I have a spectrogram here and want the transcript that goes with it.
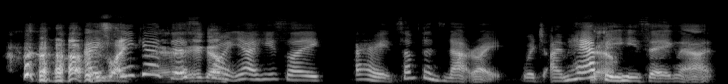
I I like, think at this point, yeah, he's like, all right, something's not right, which I'm happy Yeah. he's saying that.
